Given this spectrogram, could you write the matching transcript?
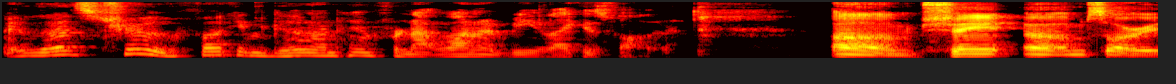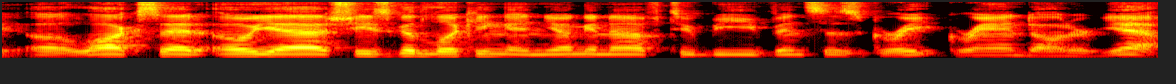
If that's true, fucking good on him for not wanting to be like his father. Um, Shane, uh, I'm sorry. Uh, Locke said, "Oh yeah, she's good looking and young enough to be Vince's great granddaughter." Yeah,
